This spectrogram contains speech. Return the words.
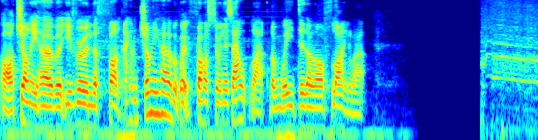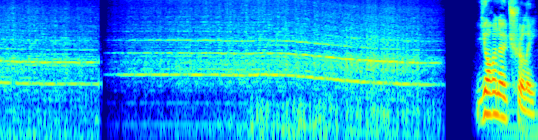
Oh, Johnny Herbert, you've ruined the fun. Hang on, Johnny Herbert went faster in his out lap than we did on our flying lap. Jarno Trulli,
